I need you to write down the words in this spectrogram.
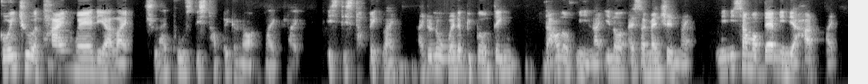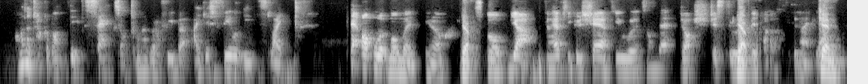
going through a time where they are like, should I post this topic or not? Like, like, is this topic like, I don't know whether people think down of me. Like, you know, as I mentioned, like maybe some of them in their heart, like, I want to talk about the sex or pornography, but I just feel it's like that awkward moment, you know. Yep. So yeah, perhaps you could share a few words on that, Josh, just to yep. wrap it up tonight. Yeah. Ken,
